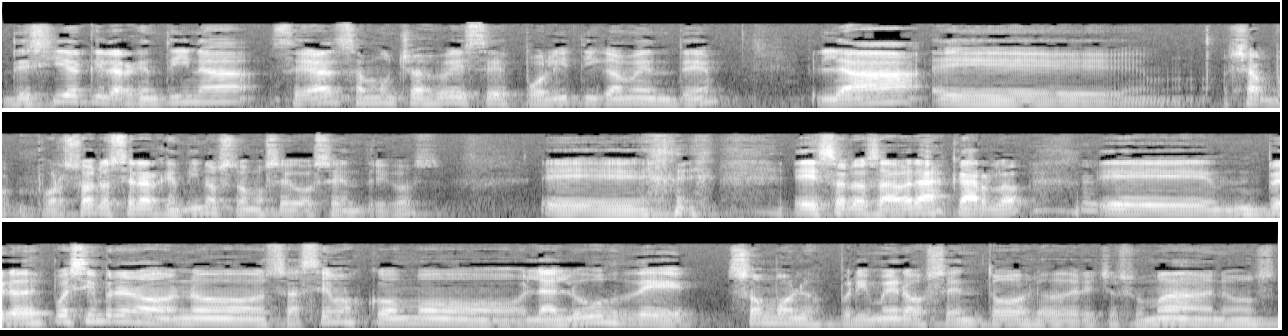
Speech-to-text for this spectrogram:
decía que la Argentina se alza muchas veces políticamente la eh, ya por solo ser argentinos somos egocéntricos. Eh, eso lo sabrás Carlos. Eh, pero después siempre nos hacemos como la luz de somos los primeros en todos los derechos humanos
